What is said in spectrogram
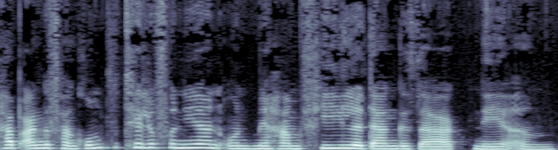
habe angefangen rumzutelefonieren und mir haben viele dann gesagt, nee, ähm,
